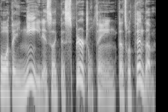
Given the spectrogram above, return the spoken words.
but what they need is like the spiritual thing that's within them.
